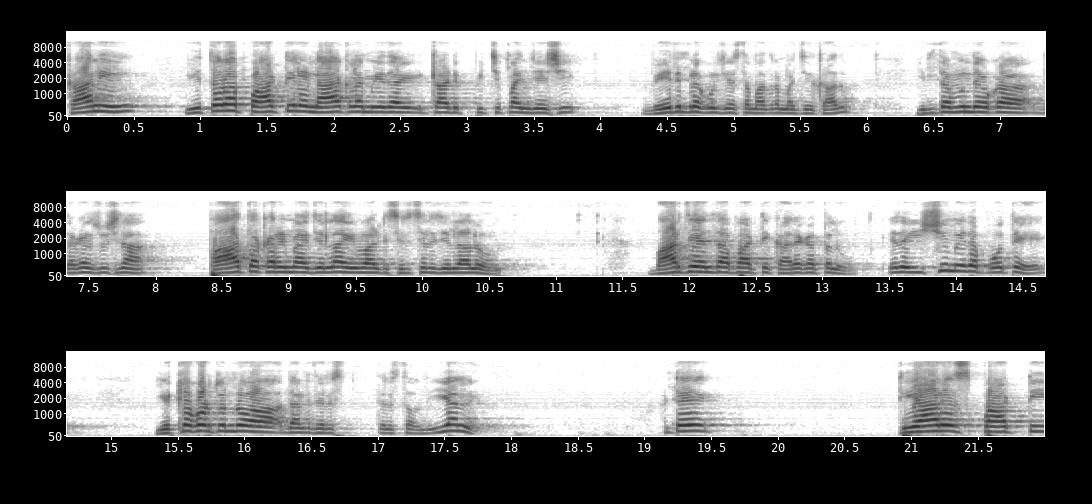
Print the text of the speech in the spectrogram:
కానీ ఇతర పార్టీల నాయకుల మీద ఇట్లాంటి పిచ్చి పని చేసి వేధింపులకు గురి చేస్తే మాత్రం మంచిది కాదు. ఇంతకుముందే ఒక దగ్గర చూసిన పాత కరీంనగర్ జిల్లా ఇవాళ సిరిసిల్ల జిల్లాలో భారతీయ జనతా పార్టీ కార్యకర్తలు ఏదో ఇష్యూ మీద పోతే ఎట్లా కొడుతుండో దాన్ని తెలుసు తెలుస్తూ ఉంది ఇవ్వాలని అంటే టిఆర్ఎస్ పార్టీ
